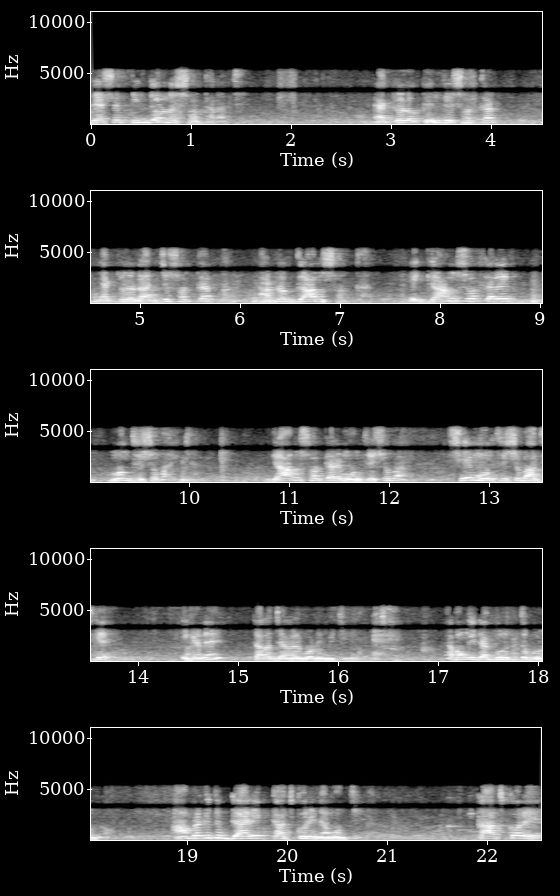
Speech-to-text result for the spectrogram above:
দেশে তিন ধরনের সরকার আছে। একটা হলো কেন্দ্রীয় সরকার একটা হলো রাজ্য সরকার, আর হলো গ্রাম সরকার। এই গ্রাম সরকারের মন্ত্রিসভা এটা। গ্রাম সরকারের মন্ত্রিসভা, সেই মন্ত্রিসভা আজকে এখানে তারা জেনারেল বডি মিটিং এবং এটা গুরুত্বপূর্ণ। আমরা কিন্তু ডাইরেক্ট কাজ করি না মন্ত্রীরা। কাজ করে,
